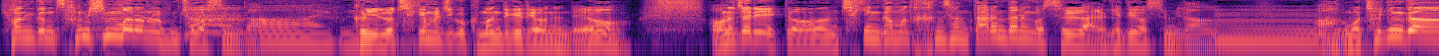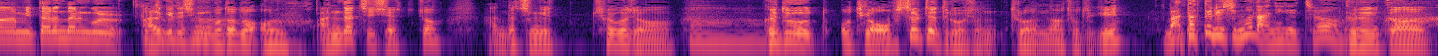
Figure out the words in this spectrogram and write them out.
현금 30만 원을 훔쳐갔습니다. 아이고야. 그 일로 책임을 지고 그만두게 되었는데요. 어느 자리에 있던 책임감은 항상 따른다는 것을 알게 되었습니다. 음. 아, 뭐 책임감이 따른다는 걸 알게 되신 것보다도 어휴, 안 다치셨죠? 안 다친 게 최고죠. 아. 그래도 어떻게 없을 때 들어오셨, 들어왔나, 도둑이? 맞닥뜨리신 건 아니겠죠? 그러니까.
